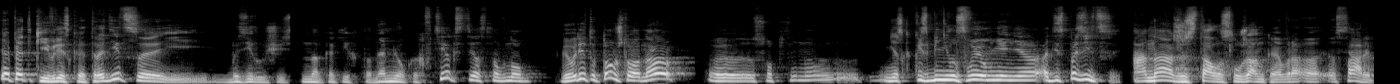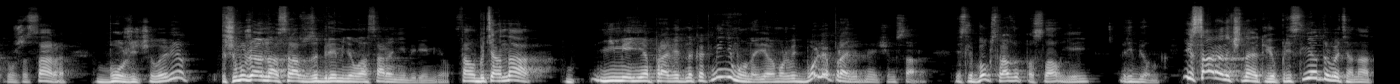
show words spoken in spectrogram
И опять-таки еврейская традиция, и базирующаяся на каких-то намеках в тексте основном, говорит о том, что она, э, собственно, несколько изменила свое мнение о диспозиции. Она же стала служанкой. Э, Сары, потому что Сара Божий человек. Почему же она сразу забеременела, а Сара не беременела? Стало быть, она не менее праведна, как минимум, наверное, может быть, более праведная, чем Сара если Бог сразу послал ей ребенка. И Сара начинает ее преследовать, она,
